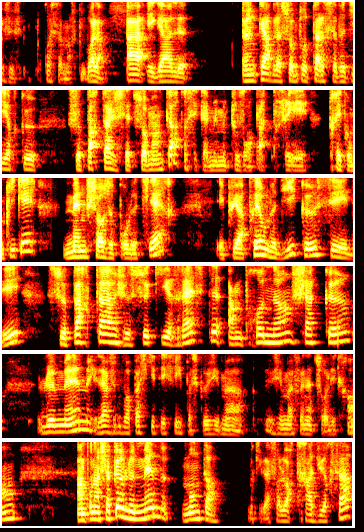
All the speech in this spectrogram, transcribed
Je pourquoi ça marche plus? Voilà, A égale un quart de la somme totale, ça veut dire que je partage cette somme en 4, c'est quand même toujours pas très, très compliqué. Même chose pour le tiers. Et puis après, on me dit que C et D se partagent ce qui reste en prenant chacun le même, et là je ne vois pas ce qui est écrit parce que j'ai ma, ma fenêtre sur l'écran, en prenant chacun le même montant. Donc il va falloir traduire ça.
